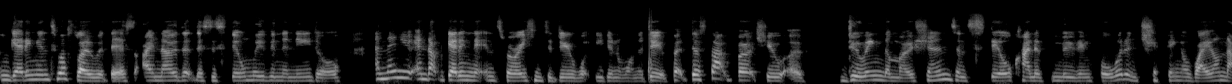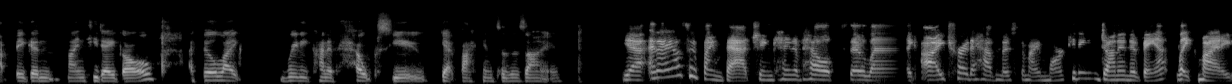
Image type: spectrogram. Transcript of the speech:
I'm getting into a flow with this. I know that this is still moving the needle. And then you end up getting the inspiration to do what you didn't want to do. But just that virtue of doing the motions and still kind of moving forward and chipping away on that bigger 90 day goal, I feel like really kind of helps you get back into the zone. Yeah, and I also find batching kind of helps. So like, like, I try to have most of my marketing done in advance, like my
